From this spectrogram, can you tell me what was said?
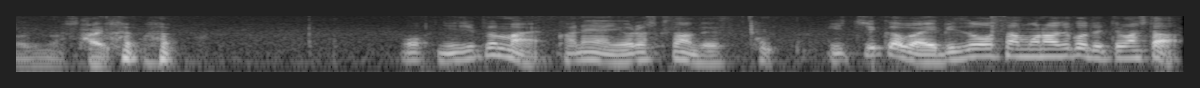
伸びました、はい。お20分前金谷よろしくさんです、はい。市川海老蔵さんも同じこと言ってました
